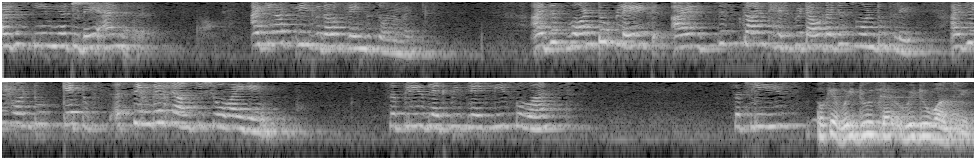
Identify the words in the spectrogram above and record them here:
I just came here today and I cannot sleep without playing this tournament. I just want to play it. I just can't help it out. I just want to play. I just want to get a single chance to show my game. So please let me play at least for once. So please. Okay, we do we do one thing.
